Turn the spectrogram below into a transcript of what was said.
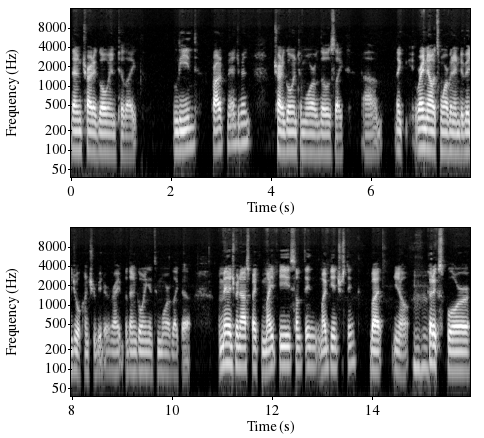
then try to go into like lead product management, try to go into more of those like um, like right now it's more of an individual contributor, right? But then going into more of like a, a management aspect might be something might be interesting, but you know Mhm. could explore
